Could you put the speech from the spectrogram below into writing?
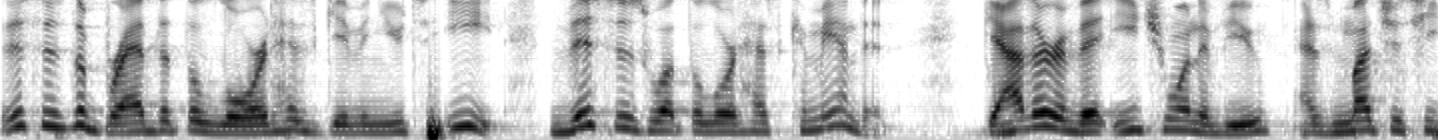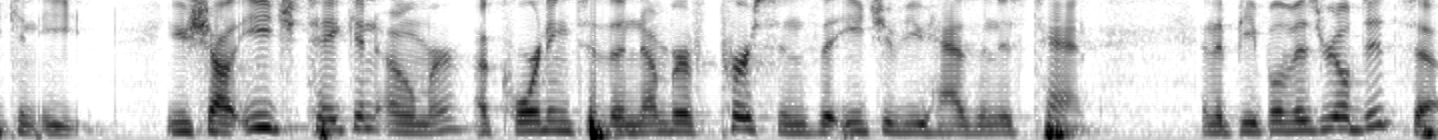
This is the bread that the Lord has given you to eat. This is what the Lord has commanded. Gather of it, each one of you, as much as he can eat. You shall each take an omer, according to the number of persons that each of you has in his tent. And the people of Israel did so.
